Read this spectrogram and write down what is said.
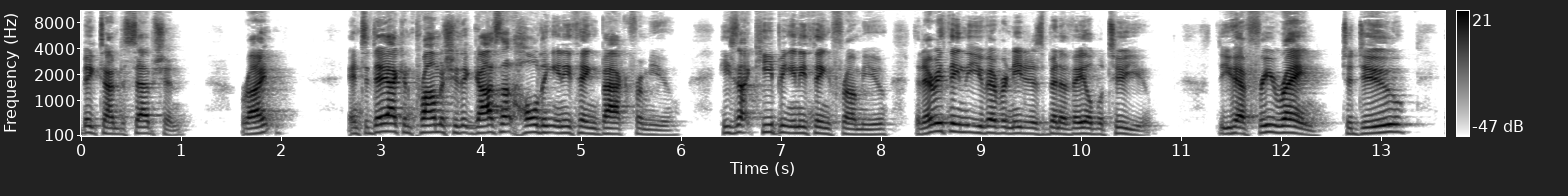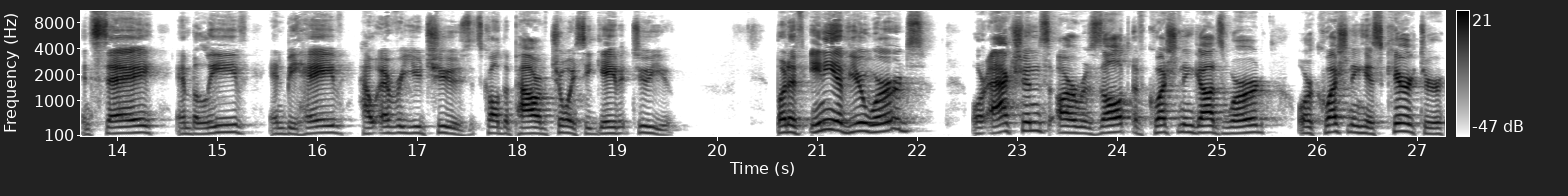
big time deception, right? And today I can promise you that God's not holding anything back from you. He's not keeping anything from you, that everything that you've ever needed has been available to you, that you have free reign to do and say and believe and behave however you choose. It's called the power of choice. He gave it to you. But if any of your words or actions are a result of questioning God's word or questioning his character,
